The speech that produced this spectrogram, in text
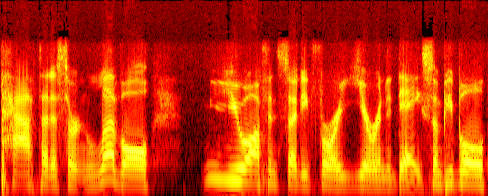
path at a certain level, you often study for a year and a day. Some people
